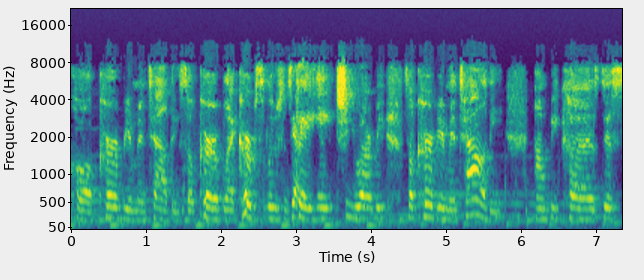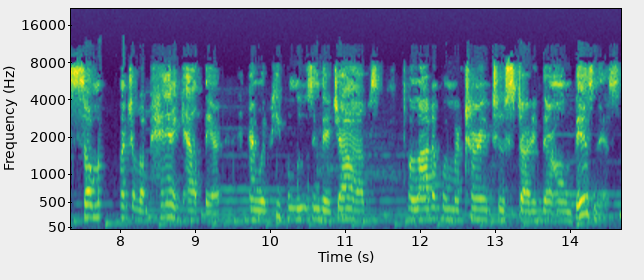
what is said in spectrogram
called KHURB Your Mentality. So Curb, like KHURB Solutions, K H U R B. So KHURB Your Mentality, um, because there's so much of a panic out there, and with people losing their jobs, a lot of them are turning to starting their own business.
